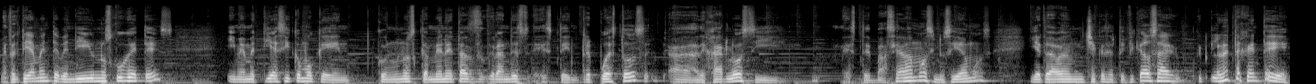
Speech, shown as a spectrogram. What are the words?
efectivamente vendí unos juguetes y me metí así como que en- con unos camionetas grandes este, entrepuestos a dejarlos y este, vaciábamos y nos íbamos y ya te daban un cheque certificado. O sea, la neta gente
